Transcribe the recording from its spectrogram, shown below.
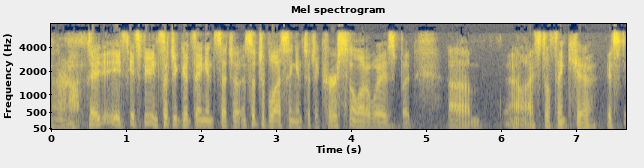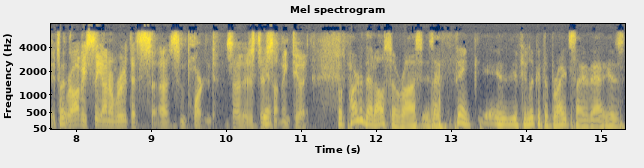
I don't know. It, it's it's been such a good thing and such a such a blessing and such a curse in a lot of ways. But um, I still think uh, it's, it's but, we're obviously on a route that's uh, important. So there's there's yeah, something to it. But part of that also, Ross, is I think if you look at the bright side of that, is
